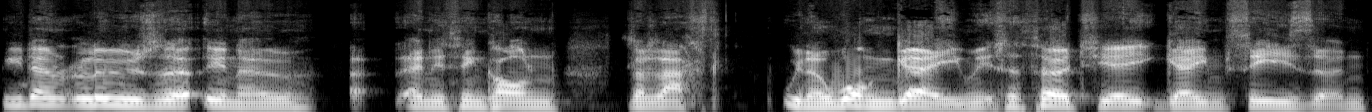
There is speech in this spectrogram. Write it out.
you don't lose, uh, you know, anything on the last, you know, one game. It's a 38 game season,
